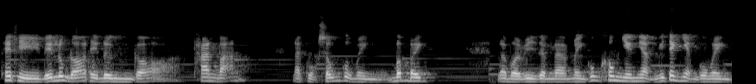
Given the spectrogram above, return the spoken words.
Thế thì đến lúc đó thì đừng có than vãn là cuộc sống của mình bấp bênh. Là bởi vì rằng là mình cũng không nhìn nhận cái trách nhiệm của mình.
